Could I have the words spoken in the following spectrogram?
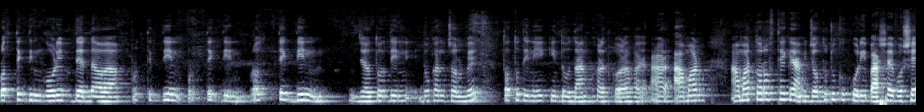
প্রত্যেক দিন গরিবদের দেওয়া, প্রত্যেক দিন প্রত্যেক দিন প্রত্যেক দিন যতদিন দোকান চলবে, ততদিনই কিন্তু দান খরচ করা হয়। আর আমার আমার তরফ থেকে আমি যতটুকু করি বাসায় বসে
